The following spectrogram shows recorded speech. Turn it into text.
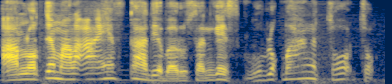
Arlordnya malah AFK dia barusan guys. Goblok banget cok cok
